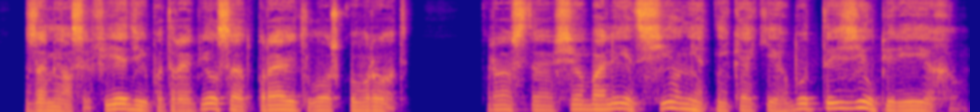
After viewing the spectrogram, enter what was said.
— замялся Федя и поторопился отправить ложку в рот. «Просто все болит, сил нет никаких, будто Зил переехал».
